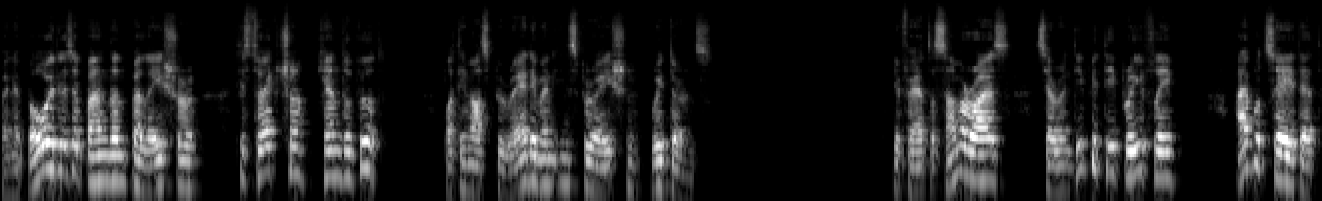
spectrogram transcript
When a poet is abandoned by leisure, distraction can do good, but he must be ready when inspiration returns. If I had to summarize serendipity briefly, I would say that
